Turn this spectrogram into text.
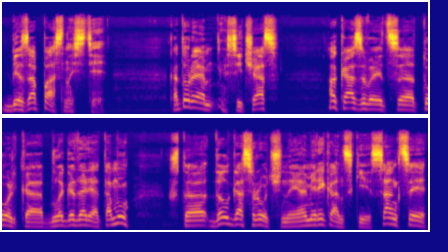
безопасности, которая сейчас оказывается только благодаря тому, что долгосрочные американские санкции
